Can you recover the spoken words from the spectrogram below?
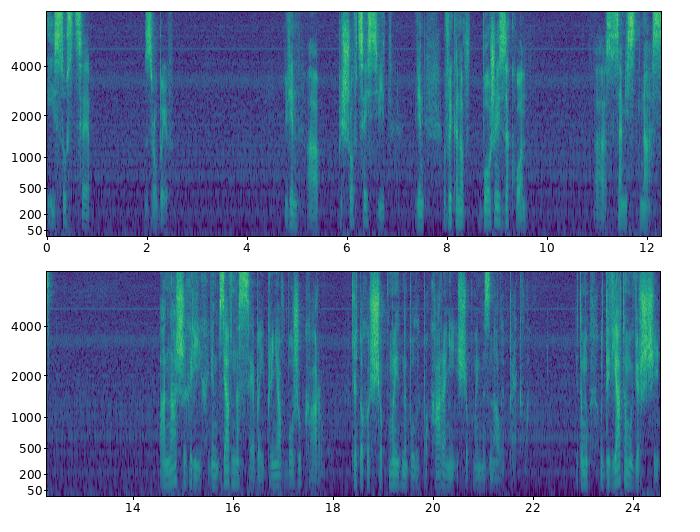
І Ісус це зробив. Він а, прийшов в цей світ, Він виконав Божий закон а, замість нас. А наш гріх Він взяв на себе і прийняв Божу кару для того, щоб ми не були покарані і щоб ми не знали пекла. І тому у дев'ятому вірші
